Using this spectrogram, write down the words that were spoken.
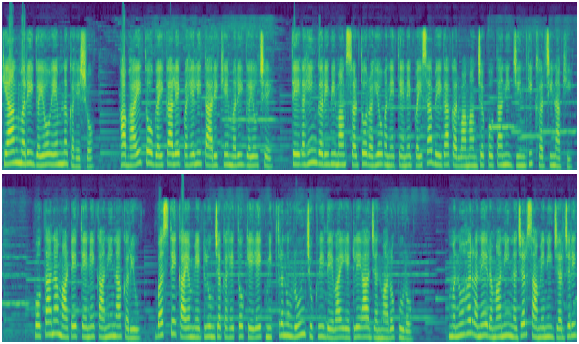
ક્યાં મરી ગયો એમ ન કહેશો. આ ભાઈ તો ગઈકાલે પહેલી તારીખે મરી ગયો છે. તે અહીં ગરીબીમાં સડતો રહ્યો અને તેને પૈસા ભેગા કરવામાં જ પોતાની જિંદગી ખર્ચી નાખી. પોતાના માટે તેને કાની ના કર્યું. બસ તે કાયમ એટલું જ કહેતો કે એક મિત્રનું ઋણ ચૂકવી દેવાય એટલે આ જન્મારો પૂરો. મનોહર અને રમાની નજર સામેની જર્જરિત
